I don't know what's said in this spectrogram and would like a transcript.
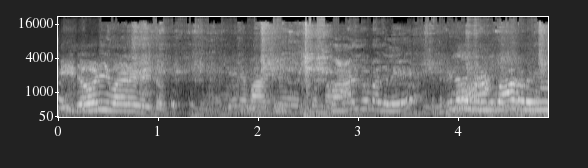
நீடோடி வாழ வேண்டும். வாழ்க மகளே. விநாயகருக்கு வாகனம் இது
